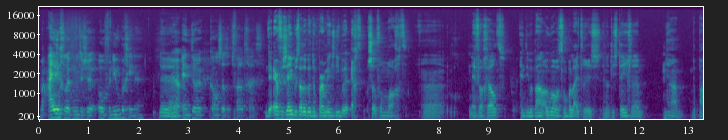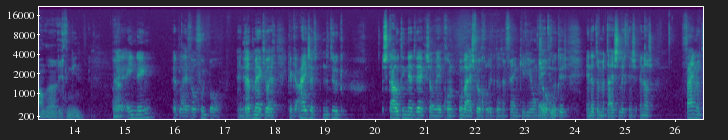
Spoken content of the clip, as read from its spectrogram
Maar eigenlijk moeten ze overnieuw beginnen Ja. en de kans dat het fout gaat. de RVC bestaat ook uit een paar mensen die hebben echt zoveel macht eh, en veel geld. En die bepalen ook wel wat voor beleid er is. En dat is tegen ja, bepaalde richtingen in. Ja. Alleen één ding, het blijft wel voetbal. En Ja. dat merk je wel echt. Kijk, Ajax heeft natuurlijk scoutingnetwerk en zo, maar je hebt gewoon onwijs veel geluk dat een Frenkie de Jong Nee, zo goed is. En dat een Matthijs de Ligt is. En als Feyenoord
